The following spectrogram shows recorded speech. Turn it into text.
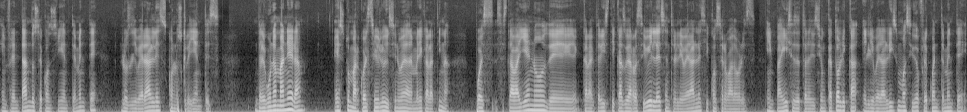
enfrentándose consiguientemente los liberales con los creyentes. De alguna manera, esto marcó el siglo XIX de América Latina, pues se estaba lleno de características guerras civiles entre liberales y conservadores. En países de tradición católica, el liberalismo ha sido frecuentemente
